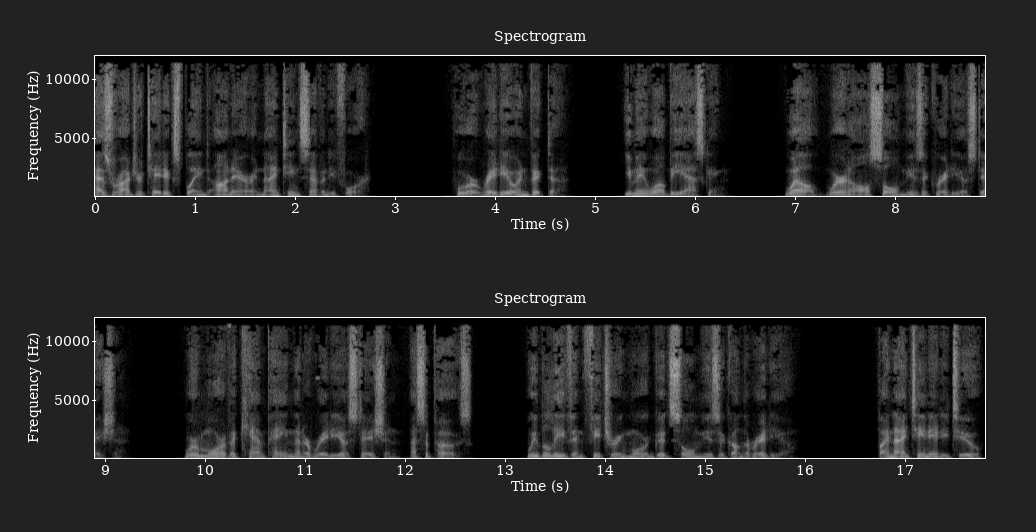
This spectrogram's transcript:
As Roger Tate explained on air in 1974. Who are Radio Invicta? You may well be asking. Well, we're an all soul music radio station. We're more of a campaign than a radio station, I suppose. We believe in featuring more good soul music on the radio. By 1982,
